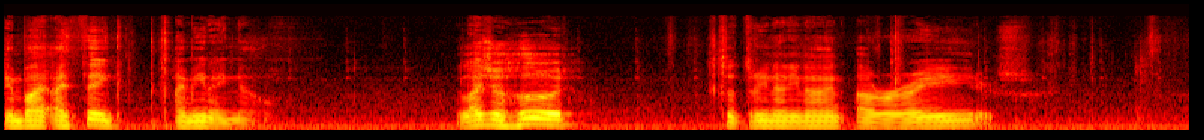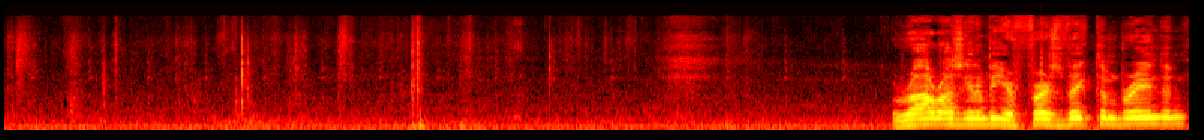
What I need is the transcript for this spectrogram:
And by I think, I mean I know. Elijah Hood to 399 a uh, Raiders. Ra-Ra's going to be your first victim, Brandon.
